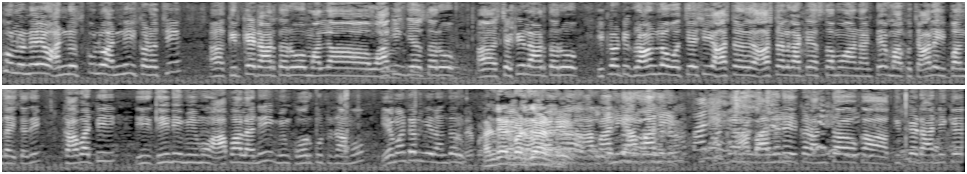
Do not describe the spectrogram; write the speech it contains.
స్కూళ్ళు ఉన్నాయో అన్ని స్కూళ్ళు అన్ని ఇక్కడ వచ్చి క్రికెట్ ఆడతారు మళ్ళా వాకింగ్ చేస్తారు ఆ, షటిల్ ఆడతారు. ఇట్లాంటి గ్రౌండ్లో వచ్చేసి హాస్టల్ హాస్టల్ కట్టేస్తాము అని అంటే మాకు చాలా ఇబ్బంది అవుతుంది కాబట్టి ఈ దీన్ని మేము ఆపాలని మేము కోరుకుంటున్నాము. ఏమంటారు మీరు అందరూ హండ్రెడ్ పర్సెంట్. ఆపాలి ఆపాలి. ఆపాలనే ఇక్కడ అంతా ఒక క్రికెట్ ఆడనికే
